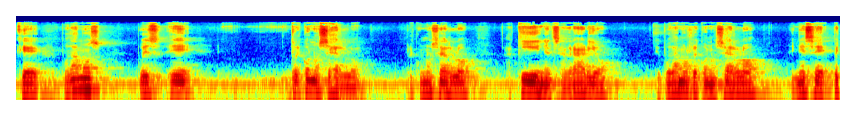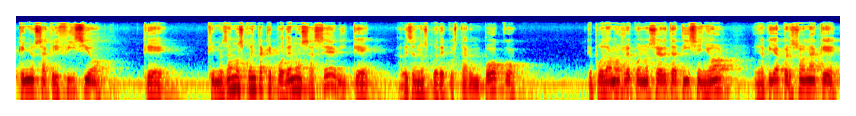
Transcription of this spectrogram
que podamos pues eh, reconocerlo, reconocerlo aquí en el sagrario, que podamos reconocerlo en ese pequeño sacrificio que, que nos damos cuenta que podemos hacer y que a veces nos puede costar un poco, que podamos reconocerte a ti, Señor, en aquella persona que,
